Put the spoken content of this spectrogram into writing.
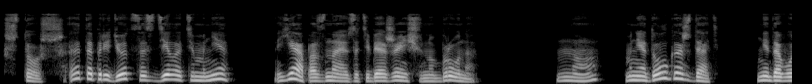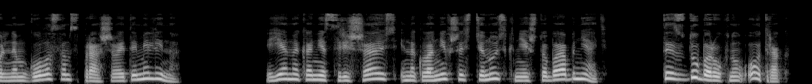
Что ж, это придется сделать мне. Я познаю за тебя женщину, Бруно. Но мне долго ждать? Недовольным голосом спрашивает Эмилина. Я, наконец, решаюсь и, наклонившись, тянусь к ней, чтобы обнять. «Ты с дуба рухнул, отрок!»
